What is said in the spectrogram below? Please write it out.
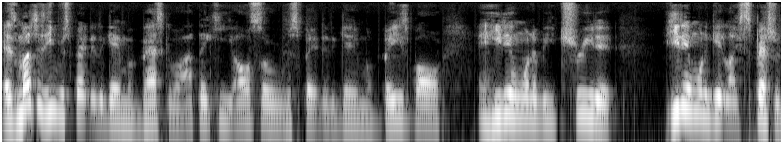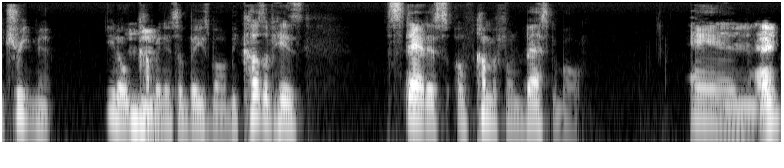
as much as he respected the game of basketball. I think he also respected the game of baseball, and he didn't want to be treated. He didn't want to get like special treatment, you know, Mhm. coming into baseball because of his status of coming from basketball. And And-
